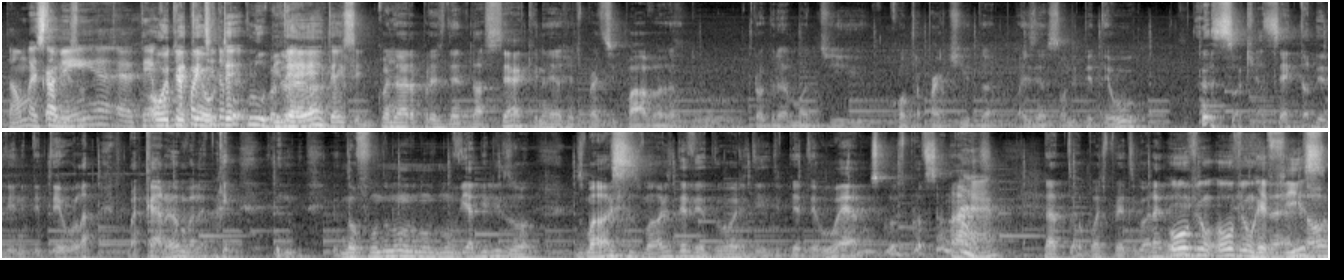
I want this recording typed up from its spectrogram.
Então, mas caríssimo. também é, é tem a o contrapartida para o clube. Tem, né? tem sim. Quando eu era presidente da SEC, né, a gente participava do programa de contrapartida, a isenção de IPTU, Só que a SEC tá devendo IPTU lá pra caramba, né? Porque no fundo não, não, não viabilizou. Os maiores, os maiores devedores de, de IPTU eram os clubes profissionais. É. Da Ponte Preta e Guarani. Houve um, houve um refis, é, então,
